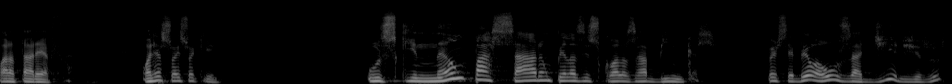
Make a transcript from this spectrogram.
para a tarefa. Olha só isso aqui. Os que não passaram pelas escolas rabínicas. Percebeu a ousadia de Jesus?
